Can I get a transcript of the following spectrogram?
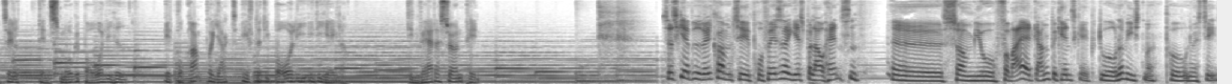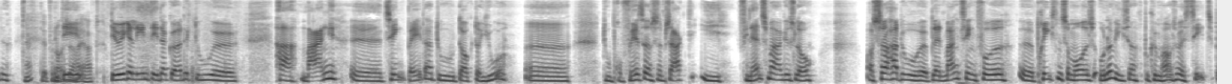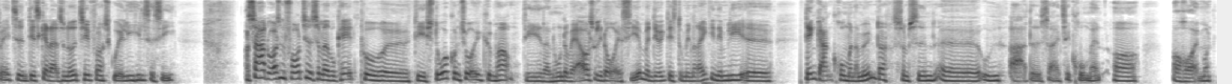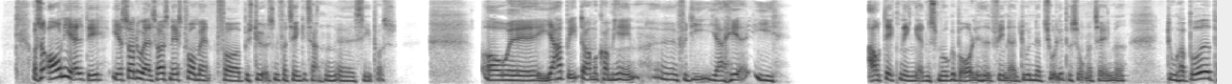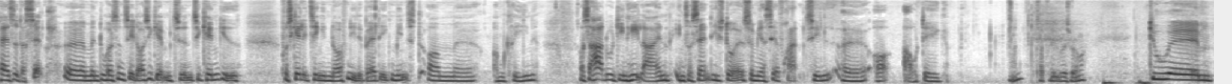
lytter til Den Smukke Borgerlighed. Et program på jagt efter de borgerlige idealer. Din hverdag Søren Pind. Så skal jeg byde velkommen til professor Jesper Lav Hansen, øh, som jo for mig er et gammelt bekendtskab. Du har undervist mig på universitetet. Ja, det er fornøjelse, det, har jeg haft. Det er jo ikke alene det, der gør det. Du øh, har mange øh, ting bag dig. Du er doktor jur. Øh, du er professor, som sagt, i finansmarkedslov. Og så har du øh, blandt mange ting fået øh, prisen som årets underviser på Københavns Universitet tilbage i tiden. Det skal der altså noget til for, skulle jeg lige hilse at sige. Og så har du også en fortid som advokat på øh, det store kontor i København. Det er der nogen, der vil ærge sig lidt over, jeg siger, men det er jo ikke desto mindre rigtigt, nemlig øh, dengang Kroman og Mønter, som siden øh, udartede sig til Kroman og, og Røgmund. Og så oven i alt det, ja, så er du altså også næstformand for bestyrelsen for Tænketanken øh, Cepos. Og øh, jeg har bedt dig om at komme herind, øh, fordi jeg her i afdækningen af den smukke borgerlighed finder, at du er en naturlig person at tale med. Du har både passet dig selv, øh, men du har sådan set også igennem tiden tilkendegivet forskellige ting i den offentlige debat, ikke mindst om, øh, om krigene. Og så har du din helt egen interessante historie, som jeg ser frem til øh, at afdække. Ja, tak fordi du vil mig. Du, øh,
